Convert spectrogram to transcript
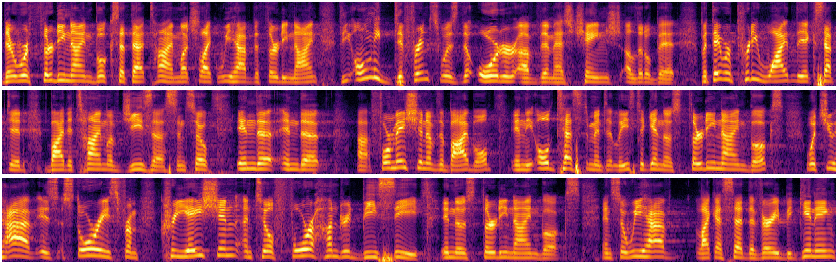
there were 39 books at that time, much like we have the 39. The only difference was the order of them has changed a little bit, but they were pretty widely accepted by the time of Jesus. And so, in the in the uh, formation of the Bible, in the Old Testament at least, again, those 39 books, what you have is stories from creation until 400 BC in those 39 books. And so we have, like I said, the very beginning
